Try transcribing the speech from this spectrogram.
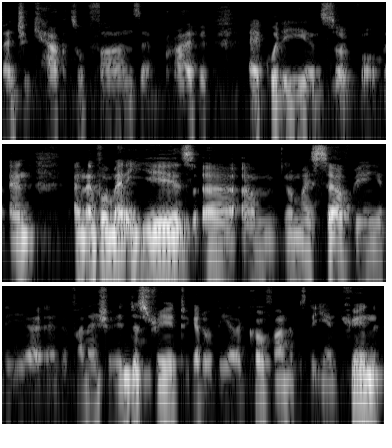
venture capital funds and private equity and so forth. And and, and for many years, uh, um, myself being in the uh, in the financial industry, together with the other co-founder, Mr. Ian Hyun,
